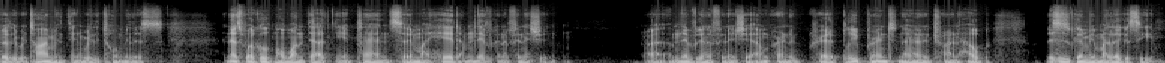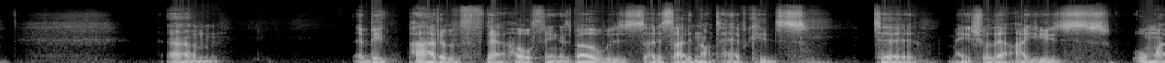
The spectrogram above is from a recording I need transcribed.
early retirement thing really taught me this. And that's why I call it my 1,000 year plan. So in my head, I'm never going to finish it. Right? I'm never going to finish it. I'm going to create a blueprint and I'm going to try and help. This is going to be my legacy. Um, a big part of that whole thing as well was I decided not to have kids to make sure that I use all my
